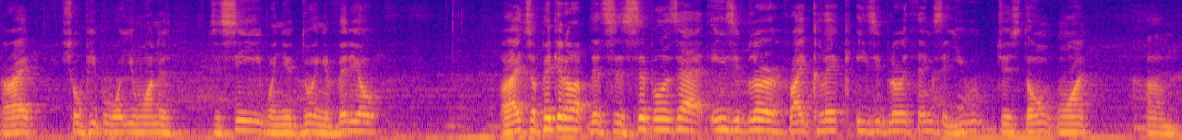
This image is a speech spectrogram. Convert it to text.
All right show people what you want to, see when you're doing a video. Alright, so pick it up. It's as simple as that. Easy blur, right click, easy blur things that you just don't want um,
